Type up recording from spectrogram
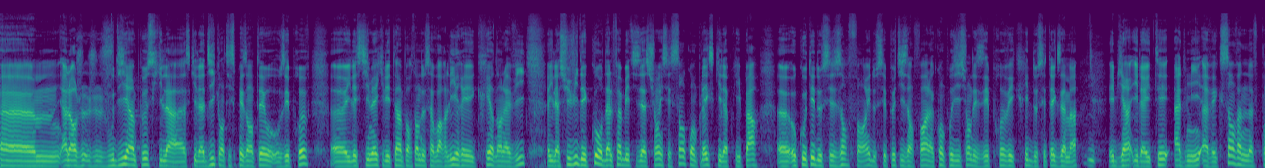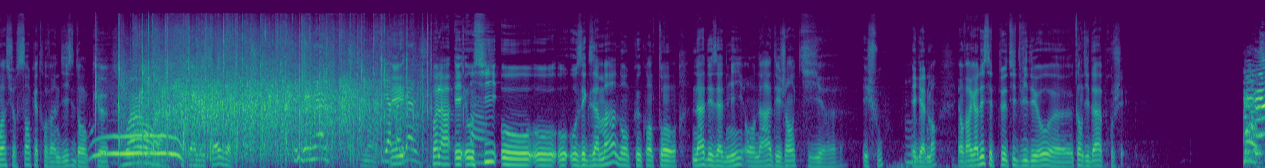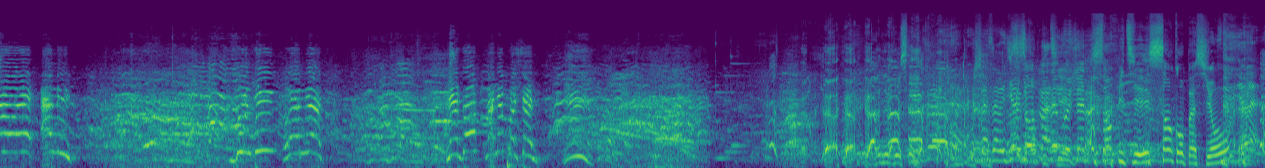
Euh, alors, je, je vous dis un peu ce qu'il a, ce qu'il a dit quand il se présentait aux, aux épreuves. Euh, il estimait qu'il était important de savoir lire et écrire dans la vie. Il a suivi des cours d'alphabétisation et c'est sans complexe qu'il a pris part euh, aux côtés de ses enfants et de ses petits-enfants à la composition des épreuves écrites de cet examen. Eh bien, il a été admis avec 129 points sur 190. Donc, euh, c'est un message. C'est génial. Il n'y a Et pas d'âge. voilà, et aussi aux, aux- aux examens, donc euh, quand on a des admis, on a des gens qui euh, échouent également. Et on va regarder cette petite vidéo euh, candidat approché. Ami. Zundi Remiot. Les autres l'année prochaine. Ça, ça veut dire Sans pitié, sans pitié, sans compassion.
